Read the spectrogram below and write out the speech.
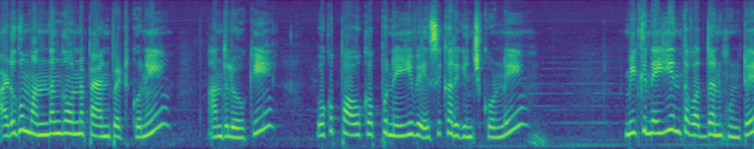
అడుగు మందంగా ఉన్న ప్యాన్ పెట్టుకొని అందులోకి ఒక పావు కప్పు నెయ్యి వేసి కరిగించుకోండి. మీకు నెయ్యి ఇంత వద్దనుకుంటే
